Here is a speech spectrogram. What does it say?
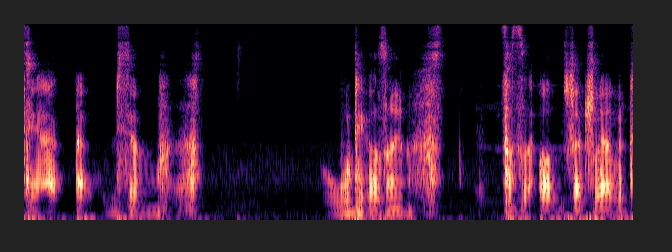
der, ein bisschen mutiger sein. Das ist statt schwer mit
